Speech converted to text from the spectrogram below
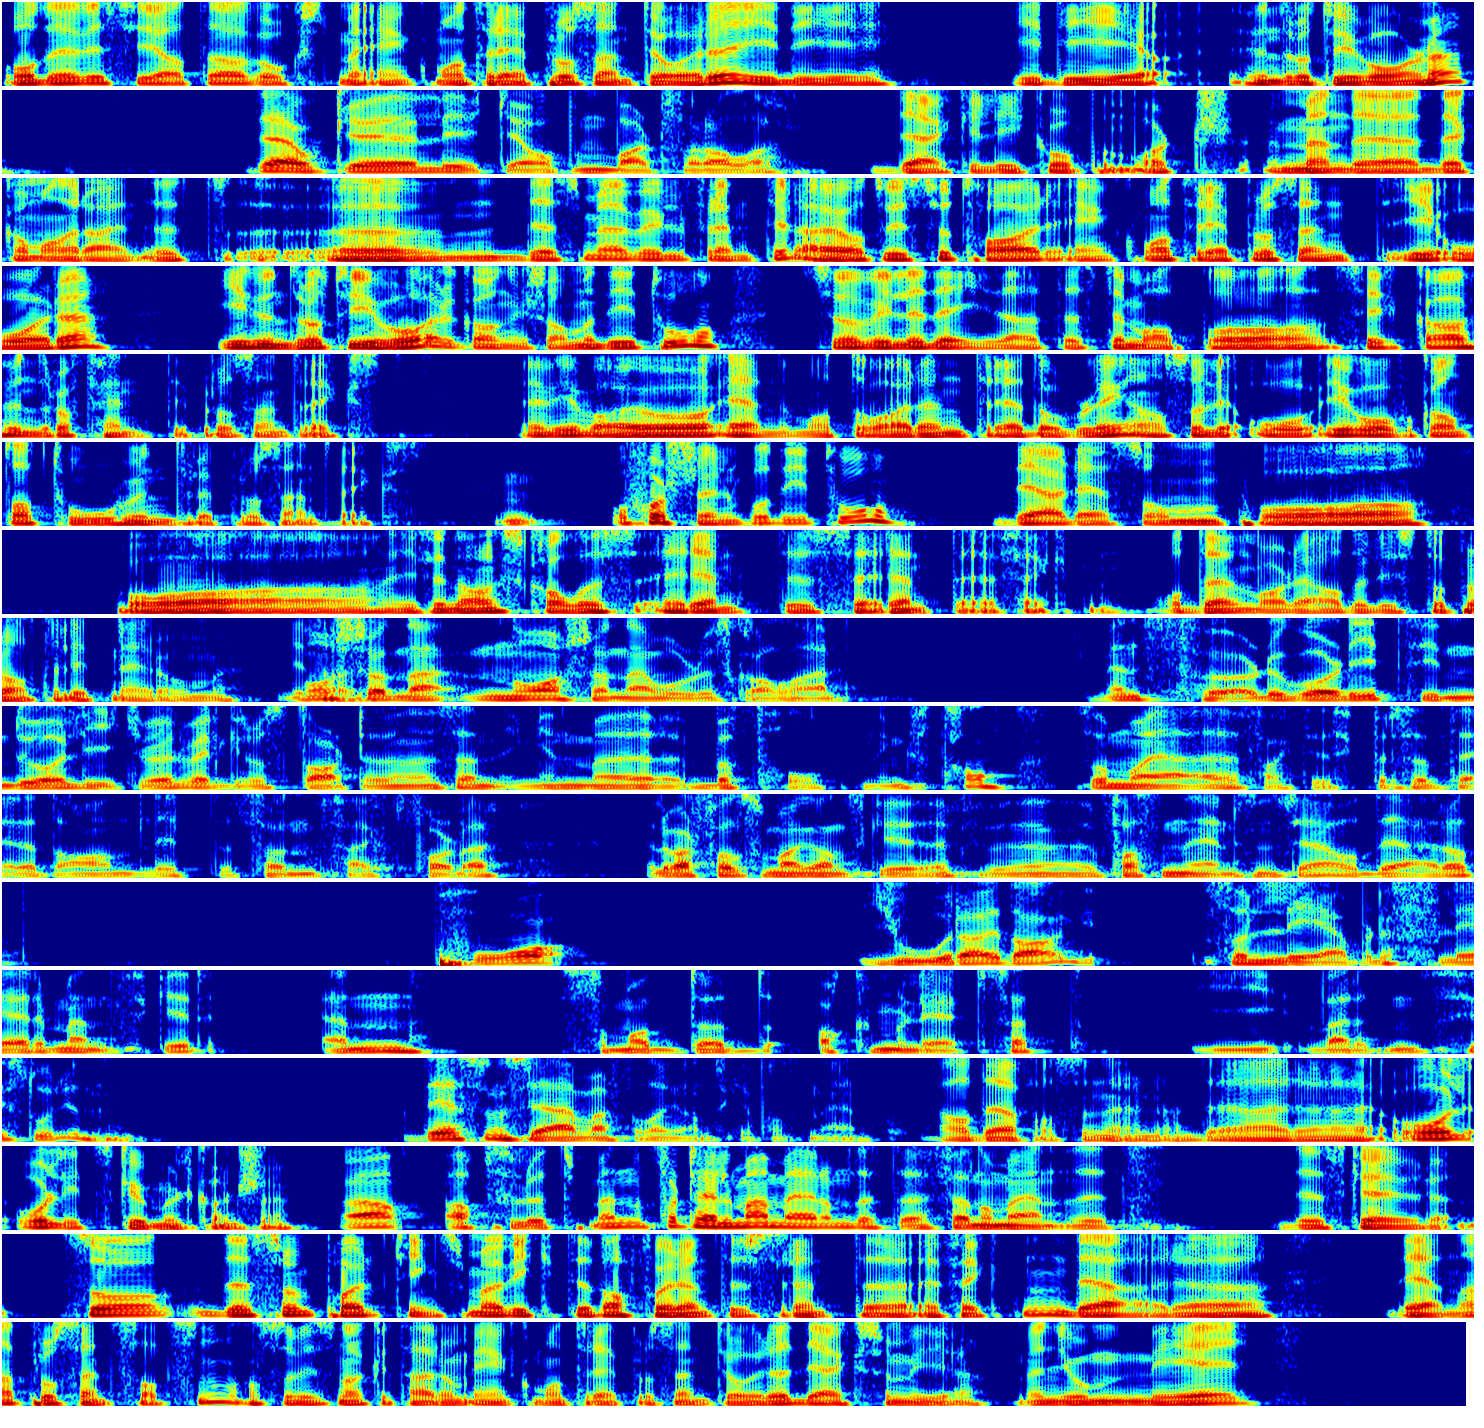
Og det vil si at det har vokst med 1,3% i året i de, i de 120 årene. Det er jo ikke like åpenbart for alle. Det er ikke like åpenbart, men det, det kan man regne ut. Eh, Det som jeg vil frem til, er jo at hvis du tar 1,3% i året i 120 år, ganger sammen de to, så ville det gi deg et estimat på ca. 150% vekst. Men vi var jo enige om at det var en tredobling, altså i overkant av 200 vekst. Mm. Og forskjellen på de to, det er det som på, på, i finans kalles rentes renteeffekten. Og den var det jeg hadde lyst til å prate litt mer om Nå skjønner, jeg, nå skjønner jeg hvor du skal her. Men før du går dit, siden du allikevel velger å starte denne sendingen med befolkningstall, så må jeg faktisk presentere et annet litt fun fact for deg. Eller i hvert fall som er ganske eh, fascinerende, syns jeg. Og det er at på jorda i dag så lever det flere mennesker enn som har dødd akkumulert sett i verdenshistorien. Det syns jeg i hvert fall er ganske fascinerende. Ja, det er fascinerende. Det er, eh, og, og litt skummelt, kanskje. Ja, absolutt. Men fortell meg mer om dette fenomenet ditt. Det skal jeg gjøre. Så det som et par ting som er viktig da, for renters renteeffekten, det er eh, det ene er prosentsatsen. altså Vi snakket her om 1,3% i året. Det er ikke så mye. Men jo mer,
